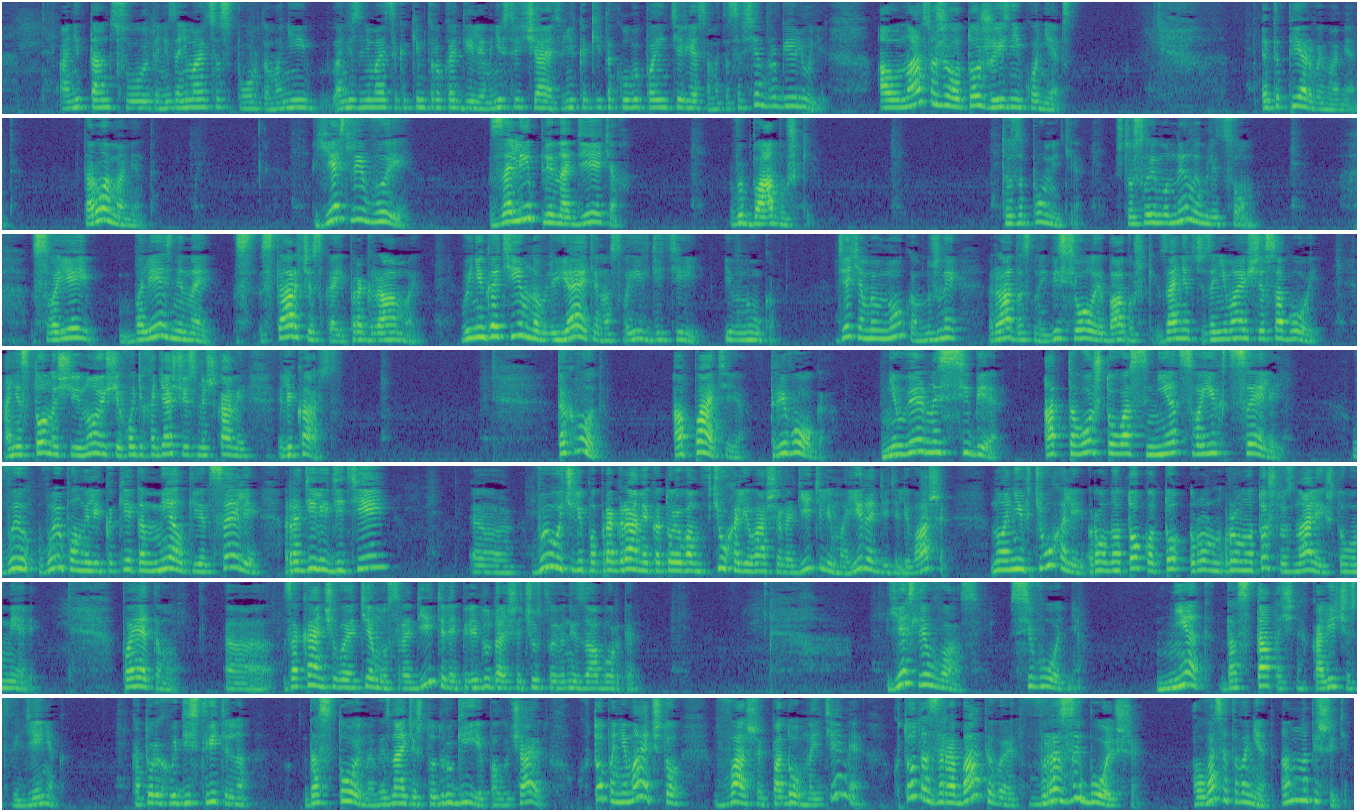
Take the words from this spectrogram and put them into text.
Они танцуют, они занимаются спортом, они, они занимаются каким-то рукоделием, они встречаются, у них какие-то клубы по интересам. Это совсем другие люди. А у нас уже вот то жизни конец. Это первый момент. Второй момент. Если вы залипли на детях, вы бабушки, то запомните, что своим унылым лицом, своей болезненной старческой программой вы негативно влияете на своих детей и внуков. Детям и внукам нужны радостные, веселые бабушки, занимающие собой, а не стонущие, ноющие, хоть и ходящие с мешками лекарств. Так вот, апатия, тревога, неуверенность в себе от того, что у вас нет своих целей. Вы выполнили какие-то мелкие цели, родили детей, выучили по программе, которую вам втюхали ваши родители, мои родители, ваши, но они втюхали ровно то, ровно то что знали и что умели. Поэтому, э, заканчивая тему с родителей, перейду дальше чувство вины за аборты. Если у вас сегодня нет достаточных количеств денег, которых вы действительно достойно, вы знаете, что другие получают, кто понимает, что в вашей подобной теме кто-то зарабатывает в разы больше, а у вас этого нет. А ну напишите.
